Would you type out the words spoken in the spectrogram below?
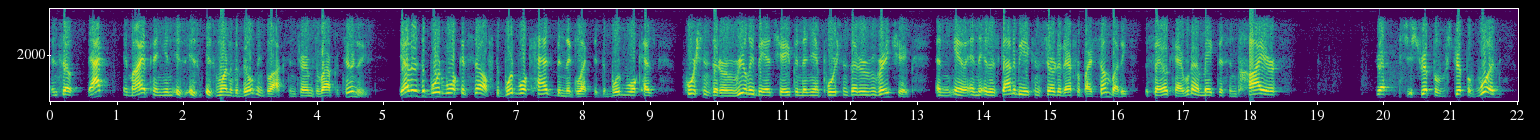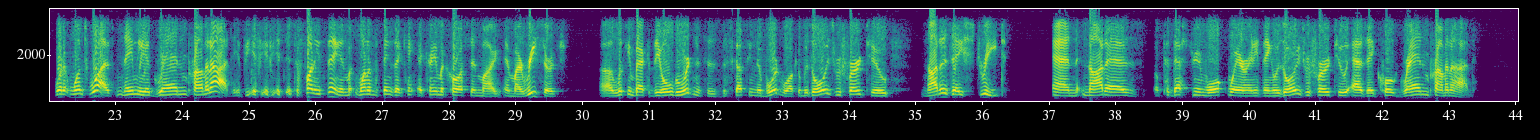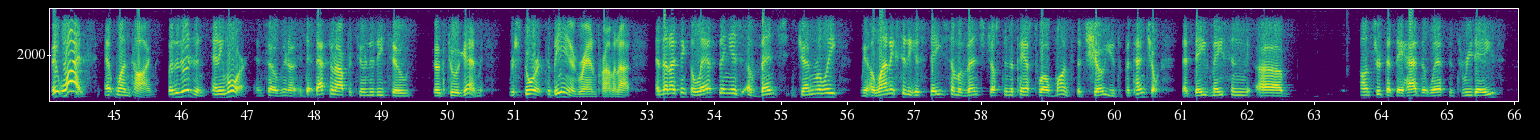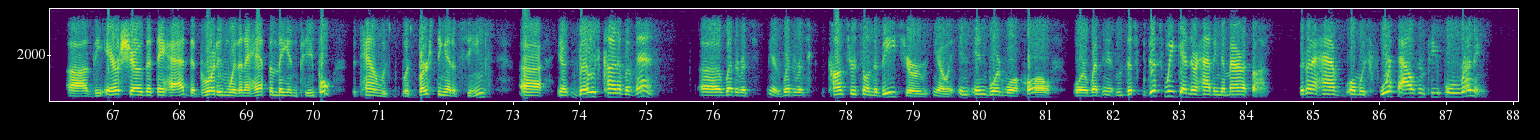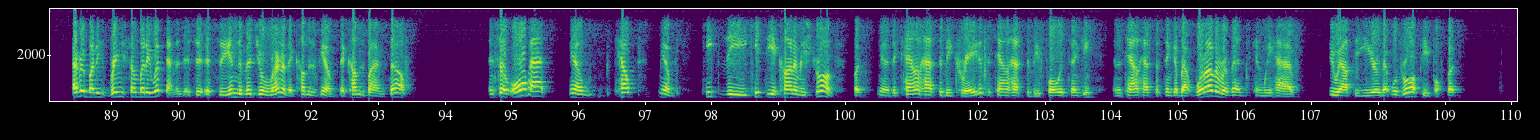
And so that, in my opinion, is, is, is one of the building blocks in terms of opportunities. The other is the boardwalk itself. The boardwalk has been neglected. The boardwalk has portions that are in really bad shape, and then you have portions that are in great shape. And you know, and there's got to be a concerted effort by somebody to say, okay, we're going to make this entire strip, strip of strip of wood what it once was, namely a grand promenade. If, if, if it's a funny thing, and one of the things I came, I came across in my in my research, uh, looking back at the old ordinances discussing the boardwalk, it was always referred to not as a street and not as a pedestrian walkway or anything. It was always referred to as a quote grand promenade. It was at one time, but it isn't anymore. And so, you know, th- that's an opportunity to, to to again restore it to being a grand promenade. And then I think the last thing is events generally. I mean, Atlantic City has staged some events just in the past 12 months that show you the potential. That Dave Matthews uh, concert that they had that lasted three days, uh, the air show that they had that brought in more than a half a million people. The town was was bursting at its seams. Uh, you know those kind of events, uh, whether it's you know, whether it's concerts on the beach or you know in, in Boardwalk Hall or whether this this weekend they're having the marathon. They're going to have almost four thousand people running. Everybody brings somebody with them. It's, it's, it's the individual learner that comes you know that comes by himself and so all that, you know, helps, you know, keep the keep the economy strong. But you know, the town has to be creative. The town has to be forward thinking, and the town has to think about what other events can we have throughout the year that will draw people. But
